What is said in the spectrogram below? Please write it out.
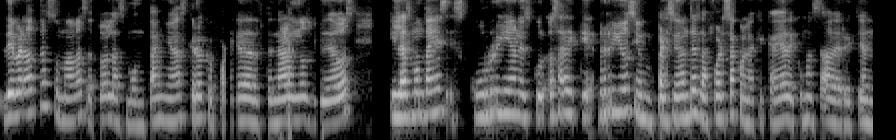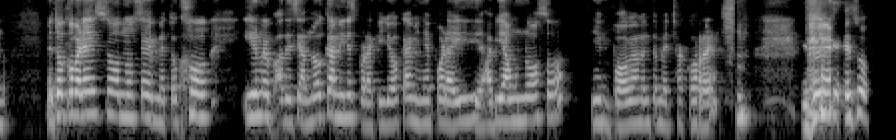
de verdad te asomabas a todas las montañas, creo que por ahí de tener unos videos, y las montañas escurrían, o sea, de que ríos impresionantes la fuerza con la que caía, de cómo estaba derritiendo. Me tocó ver eso, no sé, me tocó irme, decía, no camines por aquí, yo caminé por ahí, había un oso, y obviamente me eché a correr. eso,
